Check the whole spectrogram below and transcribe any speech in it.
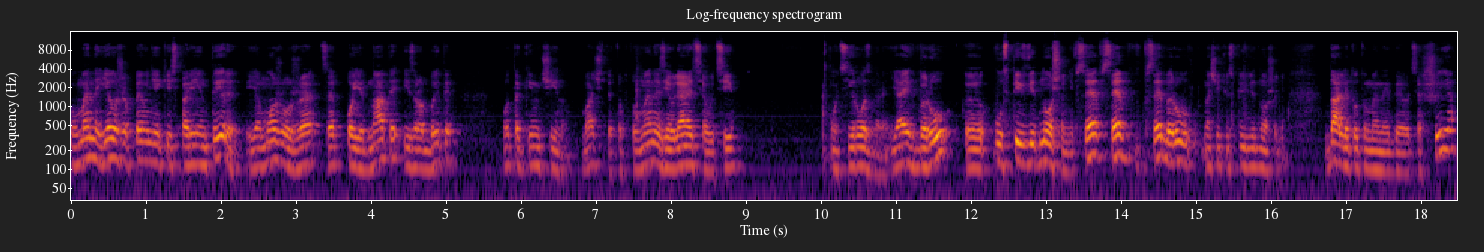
у мене є вже певні якісь орієнтири, і я можу вже це поєднати і зробити отаким чином. Бачите? Тобто у мене з'являються оці, оці розміри. Я їх беру е, у співвідношенні. Все, все, все беру значить, у співвідношенні. Далі тут у мене йде оця шия.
